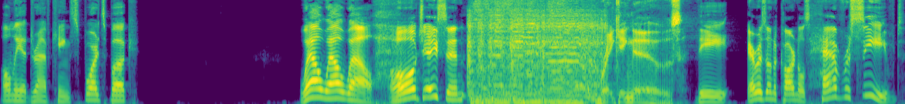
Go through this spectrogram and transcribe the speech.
only at DraftKings Sportsbook. Well, well, well. Oh, Jason. Breaking news. The Arizona Cardinals have received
